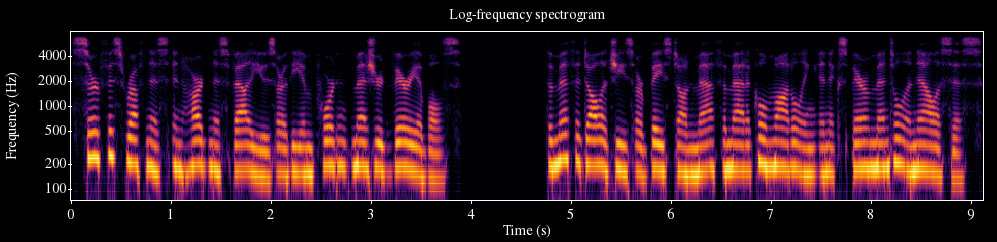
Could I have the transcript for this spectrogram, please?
Surface roughness and hardness values are the important measured variables. The methodologies are based on mathematical modeling and experimental analysis.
